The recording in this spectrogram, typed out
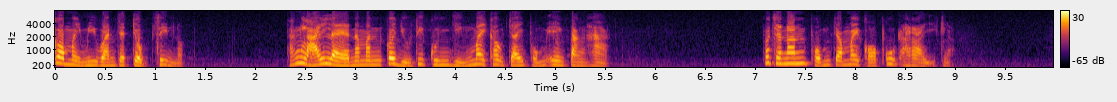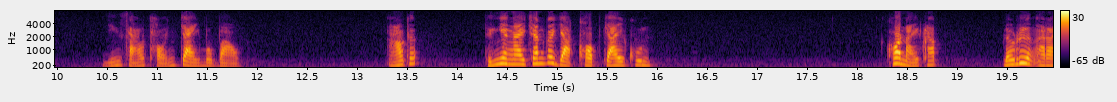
ก็ไม่มีวันจะจบสิ้นหรอก ทั้งหลายแหล่นะมันก็อยู่ที่คุณหญิงไม่เข้าใจผมเองต่างหาก เพราะฉะนั้นผมจะไม่ขอพูดอะไรอีกละหญิงสาวถอนใจเบาๆ เอาเถอะ ถึงยังไงฉันก็อยากขอบใจคุณ ข้อไหนครับ แล้วเรื่องอะไร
